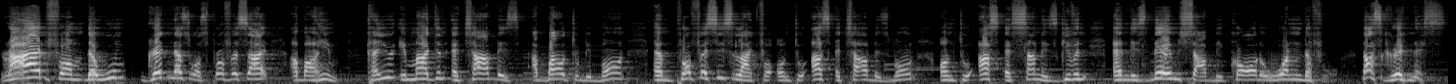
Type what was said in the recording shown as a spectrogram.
Right from the womb, greatness was prophesied about him Can you imagine a child is about to be born and prophecies like, For unto us a child is born, unto us a son is given, and his name shall be called Wonderful? That's greatness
